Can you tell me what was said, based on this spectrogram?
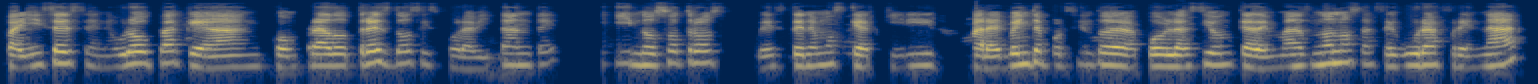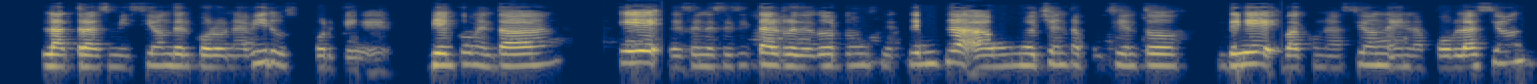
países en Europa que han comprado tres dosis por habitante y nosotros pues, tenemos que adquirir para el 20% de la población que además no nos asegura frenar la transmisión del coronavirus, porque bien comentaban que se necesita alrededor de un 70 a un 80% de vacunación en la población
